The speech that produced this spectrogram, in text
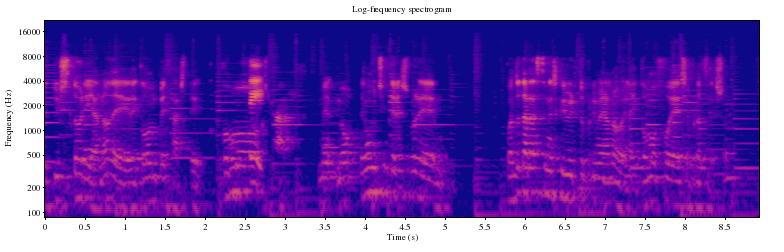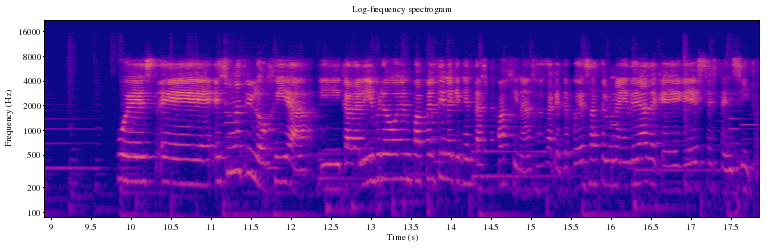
tu historia, ¿no? De, cómo empezaste. ¿Cómo, tengo mucho interés sobre cuánto tardaste en escribir tu primera novela y cómo fue ese proceso. Pues eh, es una trilogía y cada libro en papel tiene 500 páginas, o sea que te puedes hacer una idea de que es extensito.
